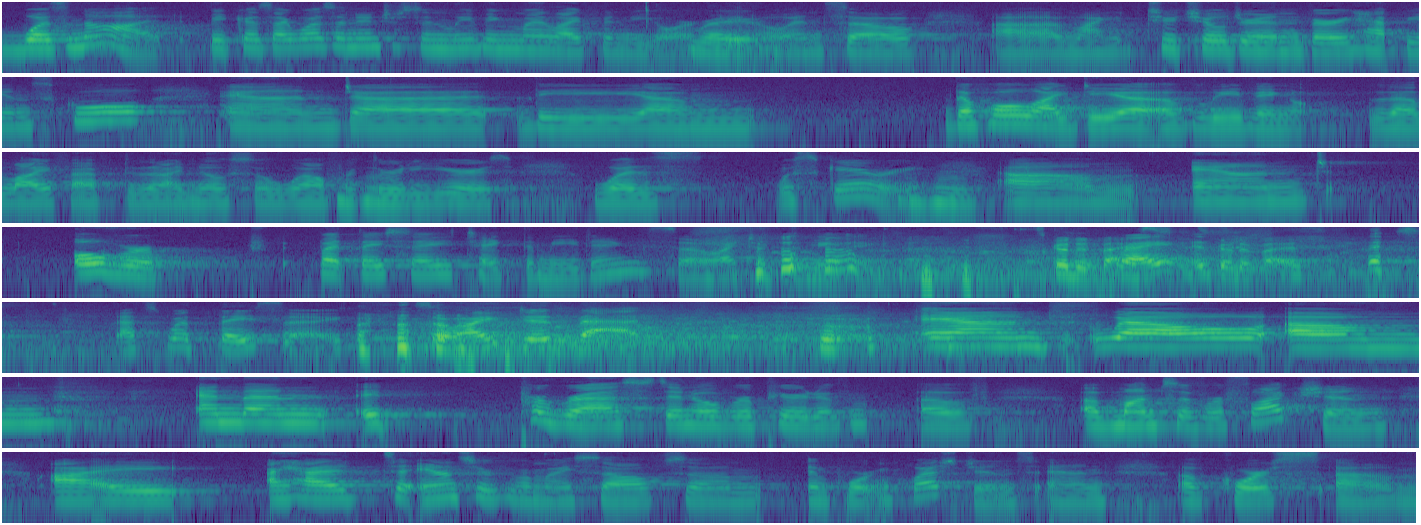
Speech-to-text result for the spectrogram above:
was not because I wasn't interested in leaving my life in New York, right. you know, and so uh, my two children very happy in school, and uh, the um, the whole idea of leaving the life after that I know so well for mm-hmm. 30 years was was scary, mm-hmm. um, and over. But they say take the meeting, so I took the meeting. it's good advice. Right? It's, it's good advice. That's what they say. So I did that well, um, and then it progressed, and over a period of, of, of months of reflection, I, I had to answer for myself some important questions. And of course, um,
